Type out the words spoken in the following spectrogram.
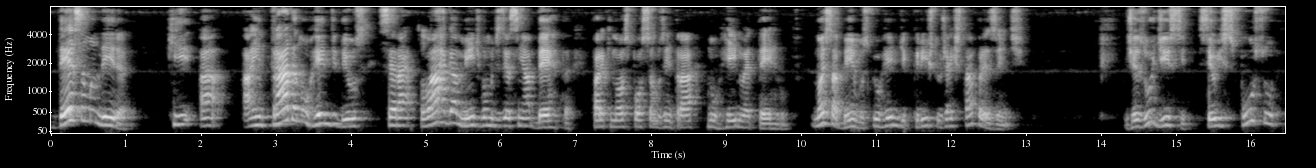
dessa maneira, que a a entrada no reino de Deus será largamente, vamos dizer assim, aberta para que nós possamos entrar no reino eterno. Nós sabemos que o reino de Cristo já está presente. Jesus disse: se eu expulso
